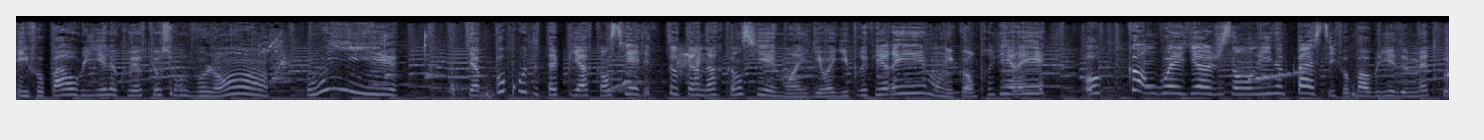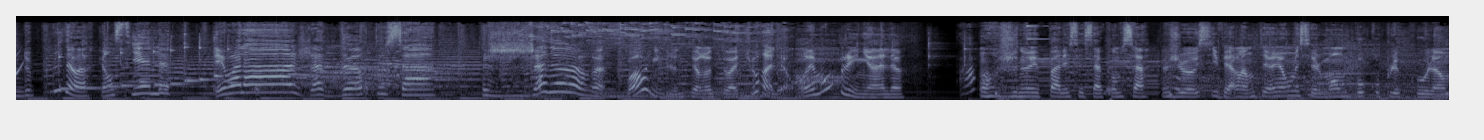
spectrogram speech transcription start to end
Et il faut pas oublier la couverture sur le volant. Oui Il y a beaucoup de tapis arc-en-ciel et tout un arc-en-ciel. Mon Iggy Waggy préféré, mon licorne préféré. Aucun voyage sans lui ne passe. Il faut pas oublier de mettre de plus d'arc-en-ciel. Et voilà, j'adore tout ça. J'adore. Wow, l'intérieur de voiture a l'air vraiment génial. Oh, je ne vais pas laisser ça comme ça. Je vais aussi faire l'intérieur, mais seulement beaucoup plus cool. hein.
